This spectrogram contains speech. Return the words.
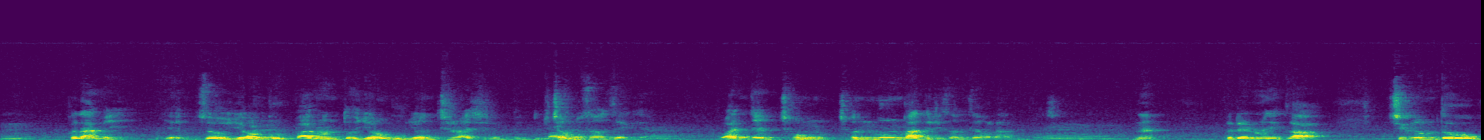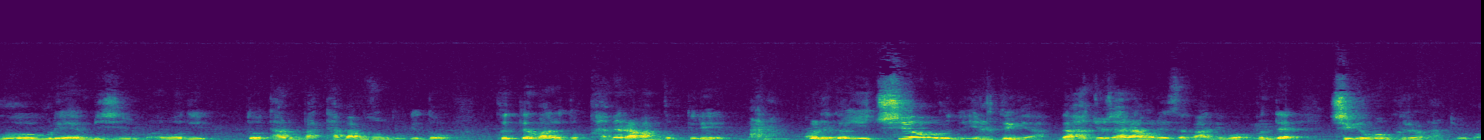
음. 그 다음에 저 연극반은 또 연극 연출하시는 분들이 전부 맞아요. 선생이야. 음. 완전 정, 전문가들이 선생을 하는 거지. 음. 네? 그래 놓으니까 지금도 그 우리 MBC 어디 또 다른 바- 타방송국에도 그때만 해도 카메라 감독들이 많아. 그러니까. 이 취업으로도 1등이야. 나 학교 자랑을 해서가 아니고. 근데 지금은 그런 학교가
